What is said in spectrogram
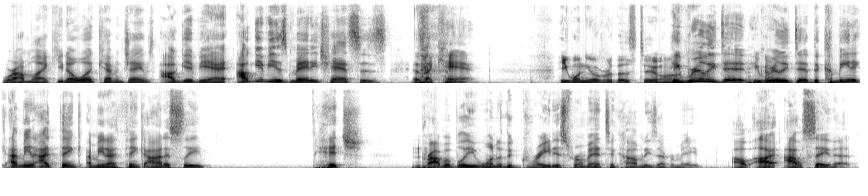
where I'm like, you know what, Kevin James, I'll give you, I'll give you as many chances as I can. He won you over those two, huh? He really did. He Okay. really did. The comedic. I mean, I think. I mean, I think honestly, Hitch, mm-hmm. probably one of the greatest romantic comedies ever made. I'll I, I'll say that.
